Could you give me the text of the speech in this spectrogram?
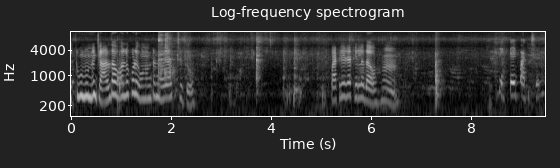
একটু উনুনে জাল দাও ভালো করে উনুনটা নড়ে যাচ্ছে তো। পাঠিয়েটা ঠেলে দাও হ্যাঁ দেখতেই পাচ্ছেন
